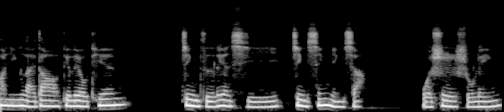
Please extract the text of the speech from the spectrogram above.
欢迎来到第六天镜子练习静心冥想。我是熟林。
